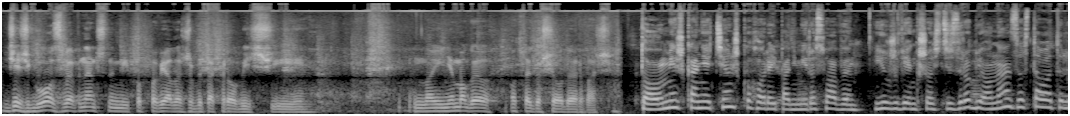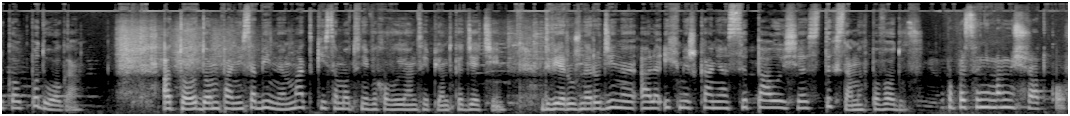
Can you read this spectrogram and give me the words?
Gdzieś głos wewnętrzny mi podpowiada, żeby tak robić i no i nie mogę od tego się oderwać. To mieszkanie ciężko chorej pani Mirosławy. Już większość zrobiona, została tylko podłoga. A to dom pani Sabiny, matki samotnie wychowującej piątkę dzieci. Dwie różne rodziny, ale ich mieszkania sypały się z tych samych powodów. Po prostu nie mamy środków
